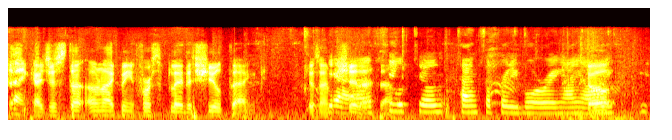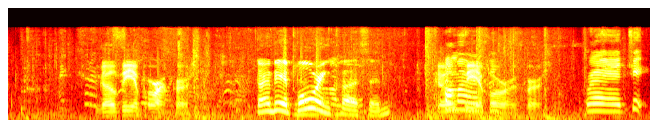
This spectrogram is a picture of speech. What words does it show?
tank. I just don't like being forced to play the shield tank, because I'm shit at that. shield shield tanks are pretty boring. I know. Go, go be a boring person. Don't be a boring person. Go Come on, be a Reggie. boring person. Reggie,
